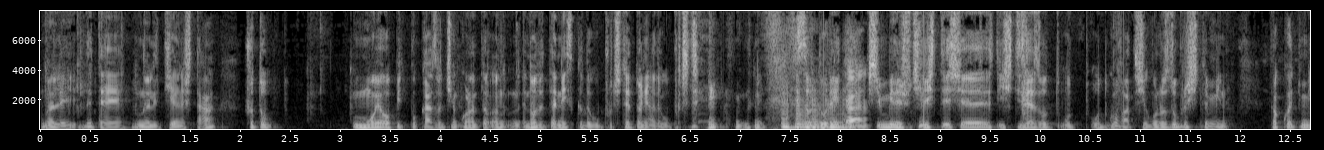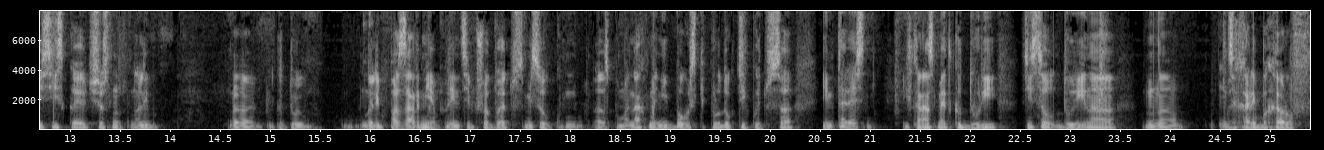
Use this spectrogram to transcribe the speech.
нали, дете, нали, тия неща, защото моя опит показва, че ако едно дете не иска да го прочете, то няма да го прочете. Нали? Дори Така е. ще минеш училище ще, и ще излезе от, от, от главата. Ще го назубриш и ще мине. Това, което ми се иска е, всъщност, нали, като нали, пазарния принцип, защото ето смисъл, споменахме едни български продукти, които са интересни. И в крайна сметка дори, смисъл, дори на, на Захари Бахаров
